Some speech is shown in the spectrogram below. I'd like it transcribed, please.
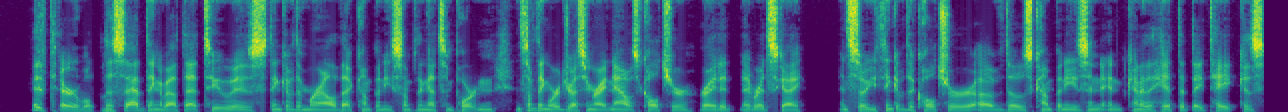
is terrible. The sad thing about that too is think of the morale of that company. Something that's important and something we're addressing right now is culture, right at, at Red Sky. And so you think of the culture of those companies and, and kind of the hit that they take because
